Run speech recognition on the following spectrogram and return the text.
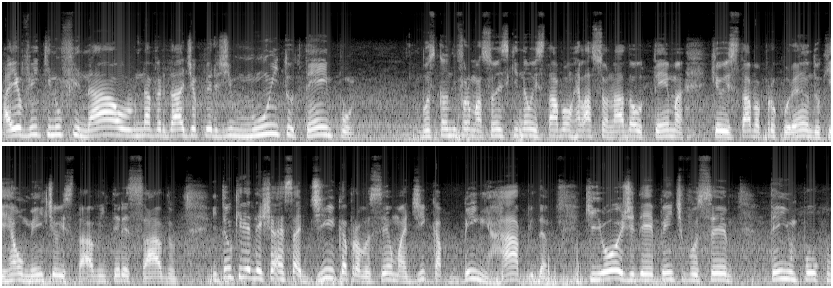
aí eu vi que no final, na verdade, eu perdi muito tempo buscando informações que não estavam relacionadas ao tema que eu estava procurando, que realmente eu estava interessado. Então eu queria deixar essa dica para você, uma dica bem rápida, que hoje de repente você tem um pouco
